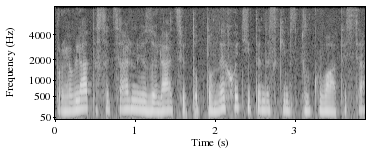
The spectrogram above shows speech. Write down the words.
проявляти соціальну ізоляцію, тобто не хотіти ні з ким спілкуватися,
